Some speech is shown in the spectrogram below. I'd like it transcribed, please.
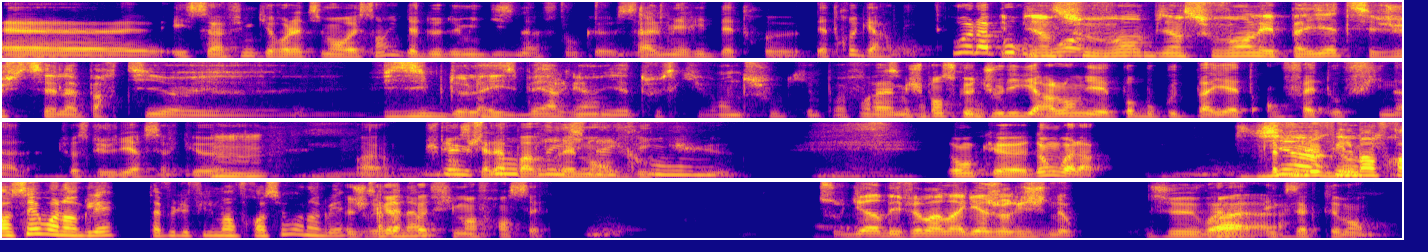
euh, et c'est un film qui est relativement récent, il date de 2019, donc euh, ça a le mérite d'être d'être regardé. Voilà Et pour bien moi. souvent, bien souvent, les paillettes, c'est juste c'est la partie euh, visible de l'iceberg. hein. Il y a tout ce qui va en dessous qui est pas Ouais, forcément. mais je pense que Judy Garland, il n'y avait pas beaucoup de paillettes en fait au final. Tu vois ce que je veux dire? C'est que Mhm. voilà, je pense qu'elle n'a pas vraiment vécu. Donc, euh, donc voilà. T'as vu le film donc- en français ou en anglais? T'as vu le film en français ou en anglais? Je regarde pas de film en français. Tu regardes des films en langage originaux. Je, voilà, Voilà. exactement.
